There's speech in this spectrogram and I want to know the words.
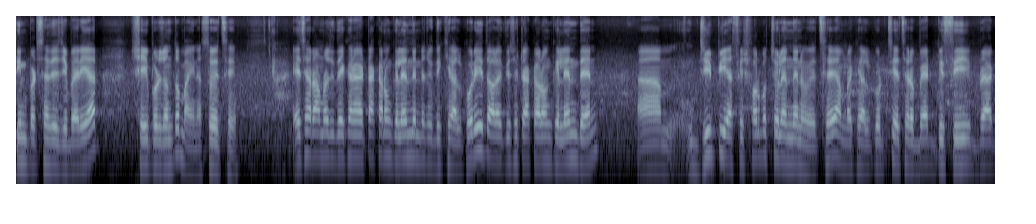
তিন পার্সেন্টের যে ব্যারিয়ার সেই পর্যন্ত মাইনাস হয়েছে। এছাড়া আমরা যদি এখানে টাকার অঙ্কে লেনদেনটা যদি খেয়াল করি, তাহলে কিছু টাকার অঙ্কে লেনদেন জিপি আজকে সর্বোচ্চ লেনদেন হয়েছে, আমরা খেয়াল করছি। এছাড়া ব্যাট বিসি ব্র্যাক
